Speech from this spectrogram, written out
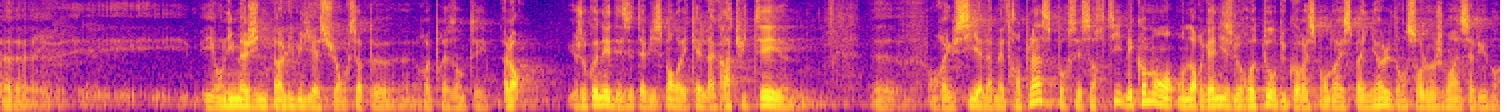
Euh, et on n'imagine pas l'humiliation que ça peut représenter. Alors, je connais des établissements dans lesquels la gratuité, on réussit à la mettre en place pour ces sorties, mais comment on organise le retour du correspondant espagnol dans son logement insalubre?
